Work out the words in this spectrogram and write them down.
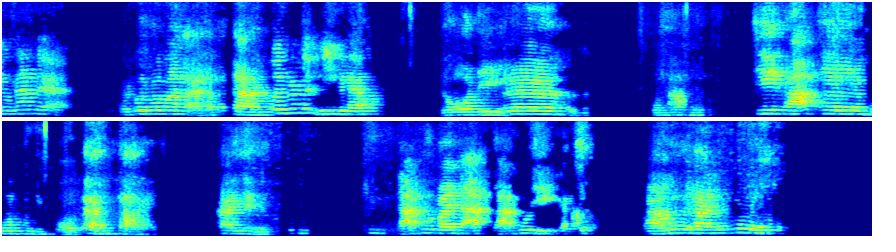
看哪？我说我哪来了？我说你不要。 นรู้อะไรในต่างประเทศเขาบอกแล้วย้ายจากประเทศนั้นตกแล้วการทำจุดล็ออกเป็นการไม่ใช่ที่เลยเนี่ย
